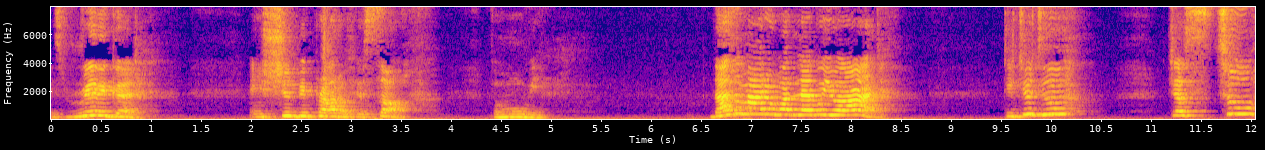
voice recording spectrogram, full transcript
is really good and you should be proud of yourself for moving. Doesn't matter what level you are at. Did you do just two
